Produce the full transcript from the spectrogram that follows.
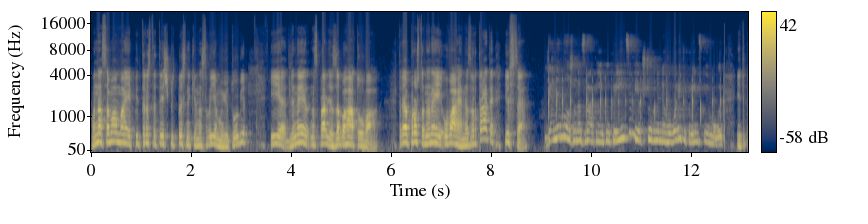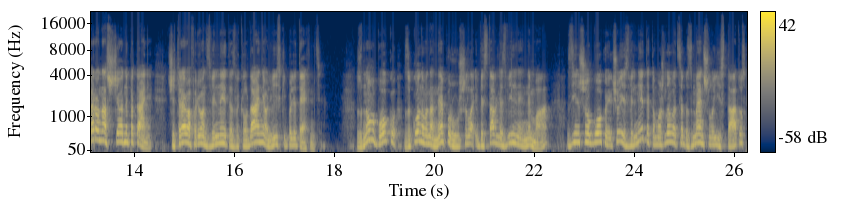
Вона сама має під 300 тисяч підписників на своєму Ютубі, і для неї насправді забагато уваги. Треба просто на неї уваги не звертати і все. Я не можу назвати їх українцями, якщо вони не говорять українською мовою. І тепер у нас ще одне питання: чи треба Фаріон звільнити з викладання у Львівській політехніці? З одного боку, закону вона не порушила і підстав для звільнення нема. З іншого боку, якщо її звільнити, то можливо це б зменшило її статус,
